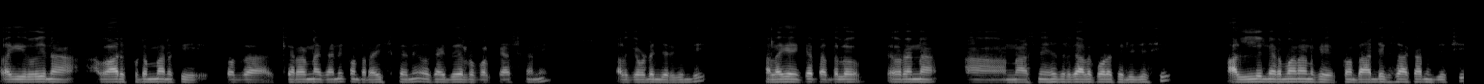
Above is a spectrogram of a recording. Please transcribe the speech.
అలాగే ఈ రోజున వారి కుటుంబానికి కొంత కిరాణా కానీ కొంత రైస్ కానీ ఒక ఐదు వేల రూపాయల క్యాష్ కానీ వాళ్ళకి ఇవ్వడం జరిగింది. అలాగే ఇంకా పెద్దలు ఎవరైనా నా స్నేహితులు వాళ్ళకు కూడా తెలియజేసి వాళ్ళ ఇల్లు నిర్మాణానికి కొంత ఆర్థిక సహకారం చేసి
